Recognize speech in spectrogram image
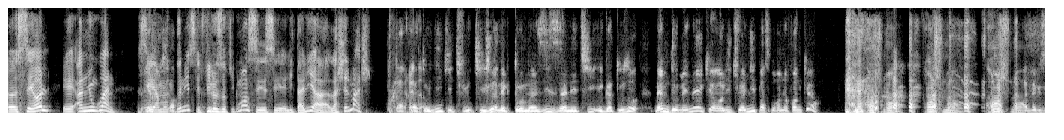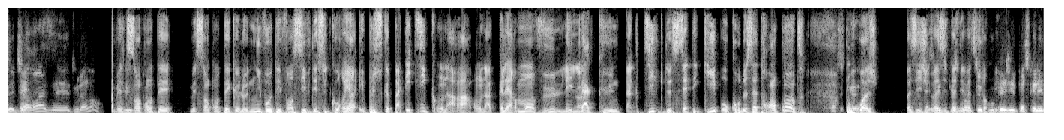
euh, Seol et Han Young-wan. C'est à un moment donné, c'est philosophiquement, c'est c'est l'Italie a lâché le match. Trapattoni qui, qui joue avec Tomasi, Zanetti et Gattuso. Même Domenech en Lituanie passe pour un enfant de cœur. Franchement, franchement, franchement. Avec The Jaraz et tout l'allant. Mais sans compter, mais sans compter que le niveau défensif des Sud-Coréens est plus que pathétique. On a, rare- on a clairement vu les lacunes tactiques de cette équipe au cours de cette rencontre. Parce que, Pourquoi je... Vas-y, vas-y, vas-y, de je te couper, Gilles, parce que les,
